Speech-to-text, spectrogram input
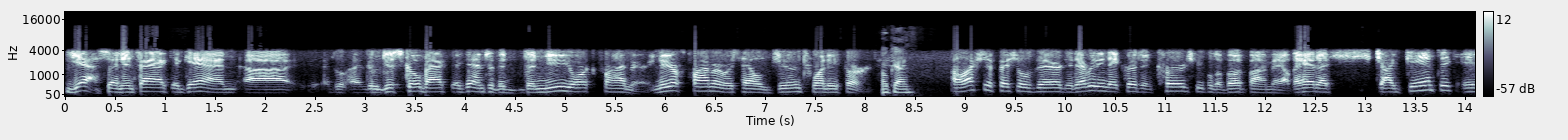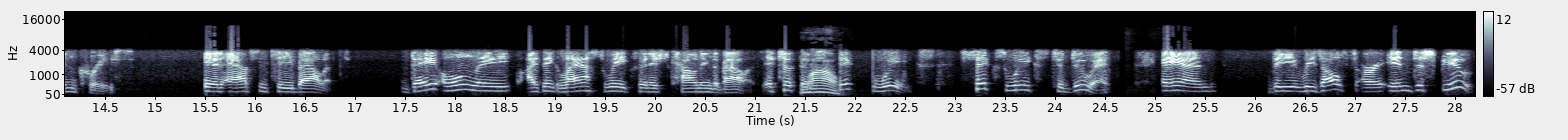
Yes, and in fact, again, uh, just go back again to the the New York primary. New York primary was held June 23rd. Okay. Election officials there did everything they could to encourage people to vote by mail. They had a gigantic increase in absentee ballots. They only, I think, last week finished counting the ballots. It took them wow. six weeks, six weeks to do it, and the results are in dispute.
